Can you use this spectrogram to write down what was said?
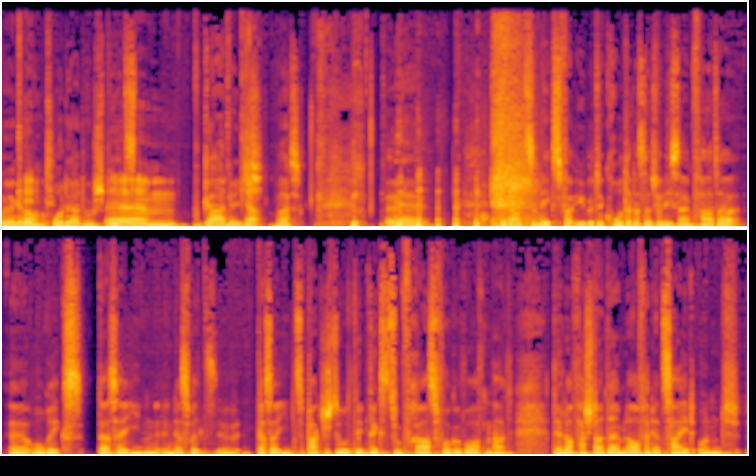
Oh ja, genau. Kind. Oder du spielst ähm, gar nicht. Ja. Was? äh, genau. Zunächst verübelte Krota das natürlich seinem Vater äh, Oryx, dass er ihn in das Witz, dass er ihn praktisch so den Wächst zum Fraß vorgeworfen hat. Dennoch verstand er im Laufe der Zeit und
